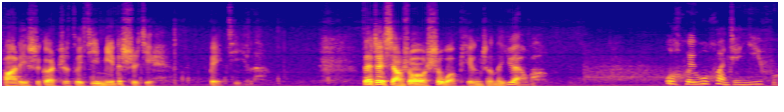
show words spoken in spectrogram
巴黎是个纸醉金迷的世界，北极了。在这享受是我平生的愿望。我回屋换件衣服。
